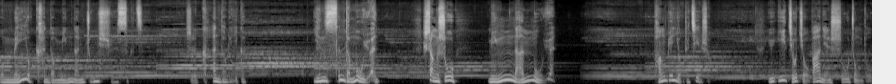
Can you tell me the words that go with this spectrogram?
我没有看到“明南中学”四个字，只看到了一个阴森的墓园，上书“明南墓园”，旁边有着介绍：于1998年食物中毒，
